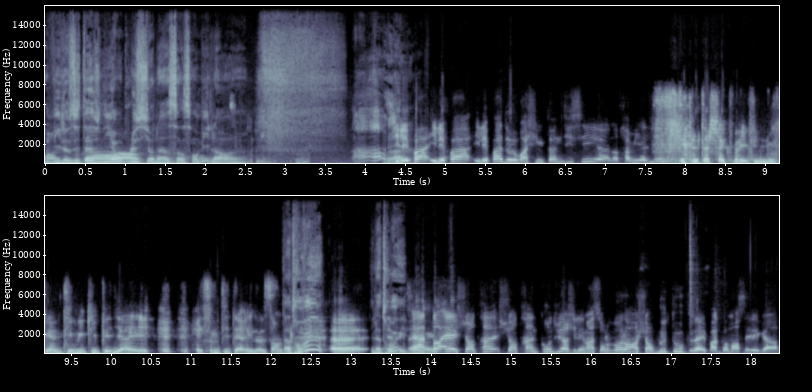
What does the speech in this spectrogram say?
Les villes aux États-Unis, en plus, il y en a 500 000. Hein. Ah, là Il est pas, il est pas, il est pas de Washington DC, euh, notre ami Elgin. à chaque fois, il fait- nous fait un petit Wikipédia et, et son petit air innocent. T'as trouvé? Euh, Il a trouvé? Effectivement, attends, hey, je suis en train, je suis en train de conduire, j'ai les mains sur le volant, je suis en Bluetooth. Vous n'avez pas commencé, les gars.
